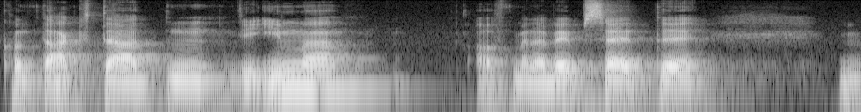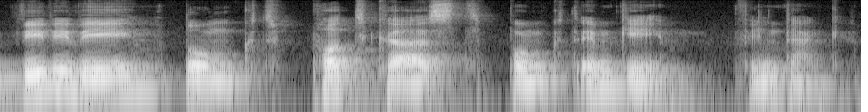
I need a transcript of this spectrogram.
Kontaktdaten wie immer auf meiner Webseite www.podcast.mg. Vielen Dank.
